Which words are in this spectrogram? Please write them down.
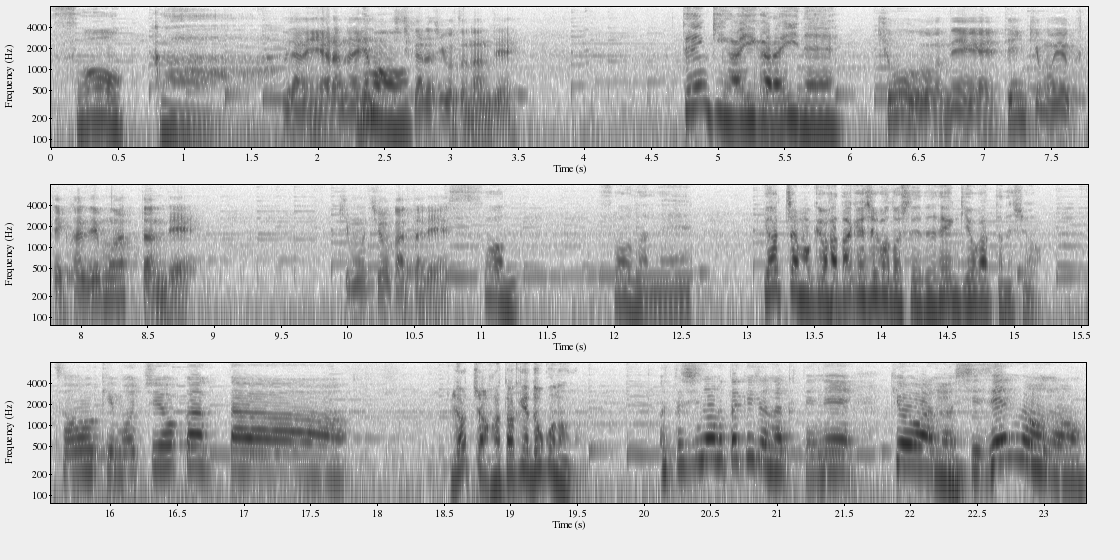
そうか。普段やらないでも力仕事なんで。天気がいいからいいね。今日ね天気も良くて風もあったんで気持ちよかったです。そうそうだね。やっちゃんも今日畑仕事してて天気良かったでしょ？そう気持ちよかった。やっちゃん畑どこなの？私の畑じゃなくてね今日はあの、うん。自然農の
